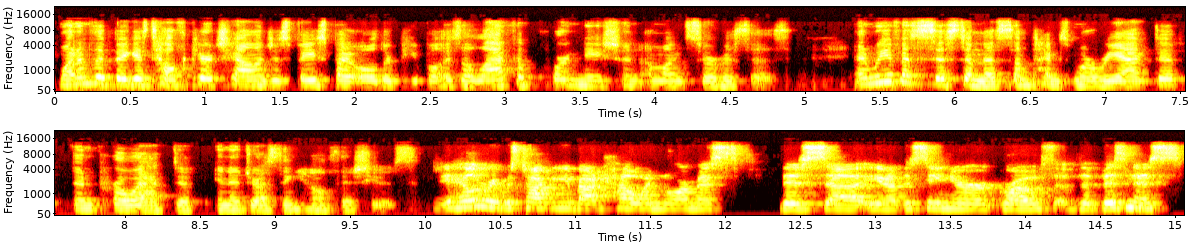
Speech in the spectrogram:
One of the biggest healthcare challenges faced by older people is a lack of coordination among services. And we have a system that's sometimes more reactive than proactive in addressing health issues. Hilary was talking about how enormous this, uh, you know, the senior growth of the business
